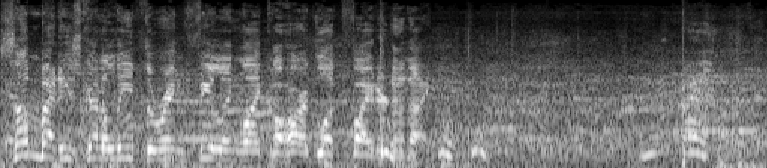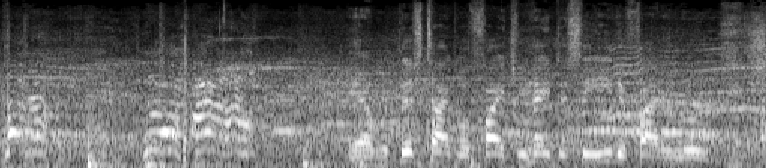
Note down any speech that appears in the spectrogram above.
Somebody's going to leave the ring feeling like a hard luck fighter tonight. Yeah, with this type of fight, you hate to see either fighter lose.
